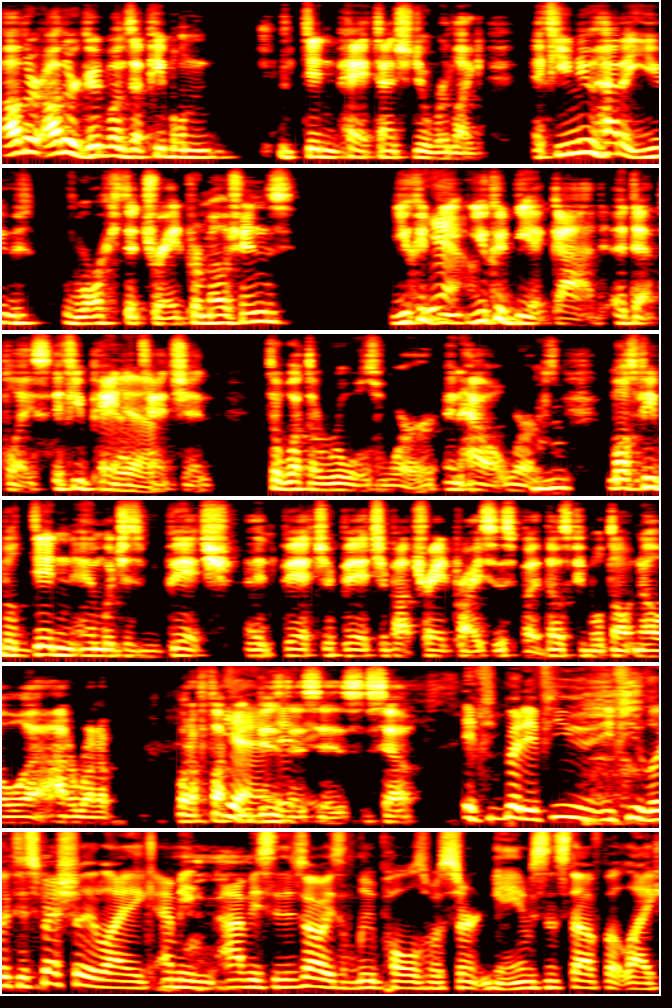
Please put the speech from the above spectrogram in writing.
other other good ones that people didn't pay attention to were like, if you knew how to use work the trade promotions, you could yeah. be you could be a god at that place if you paid yeah. attention to what the rules were and how it worked. Mm-hmm. Most people didn't and would just bitch and bitch a bitch about trade prices, but those people don't know uh, how to run a what a fucking yeah, business it, is. So if but if you if you looked especially like i mean obviously there's always loopholes with certain games and stuff but like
